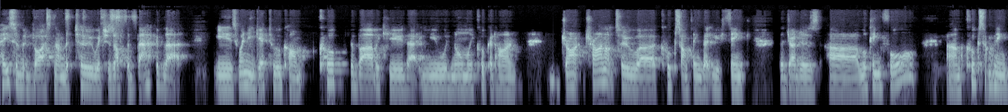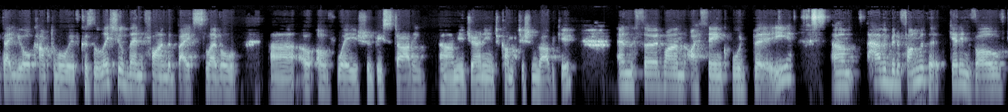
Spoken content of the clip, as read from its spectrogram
piece of advice number two, which is off the back of that, is when you get to a comp, cook the barbecue that you would normally cook at home. Try, try not to uh, cook something that you think the judges are looking for. Um, cook something that you're comfortable with, because at least you'll then find the base level uh, of where you should be starting um, your journey into competition barbecue. And the third one, I think, would be um, have a bit of fun with it. Get involved,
